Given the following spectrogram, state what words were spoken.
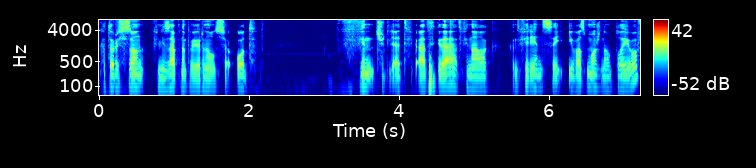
который сезон внезапно повернулся от фин, чуть ли от, от, да, от финала конференции и возможного плей-офф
